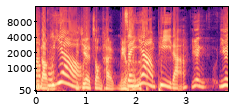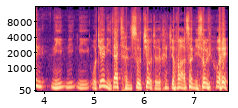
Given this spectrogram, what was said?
知道，不要你今天的状态没有怎样屁啦。因为因为你你你，我觉得你在陈述舅舅跟舅妈的时候，你说你会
